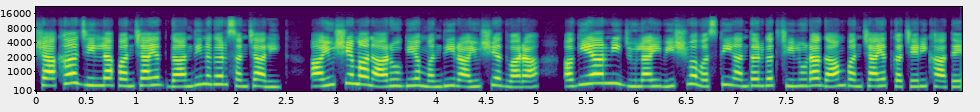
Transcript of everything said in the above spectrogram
શાખા જિલ્લા પંચાયત ગાંધીનગર સંચાલિત આયુષ્યમાન આરોગ્ય મંદિર આયુષ્ય દ્વારા અગિયારમી જુલાઈ વિશ્વ વસ્તી અંતર્ગત ચિલોડા ગામ પંચાયત કચેરી ખાતે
